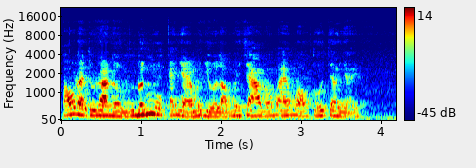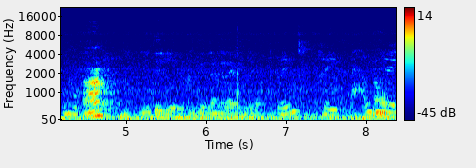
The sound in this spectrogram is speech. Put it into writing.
Tối nay tôi ra đường tôi đứng cả nhà mới vừa làm hay sao mà không ai ủng hộ tôi hết trơn vậy? Hả Nguyễn Thị Bảo? Nhi.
